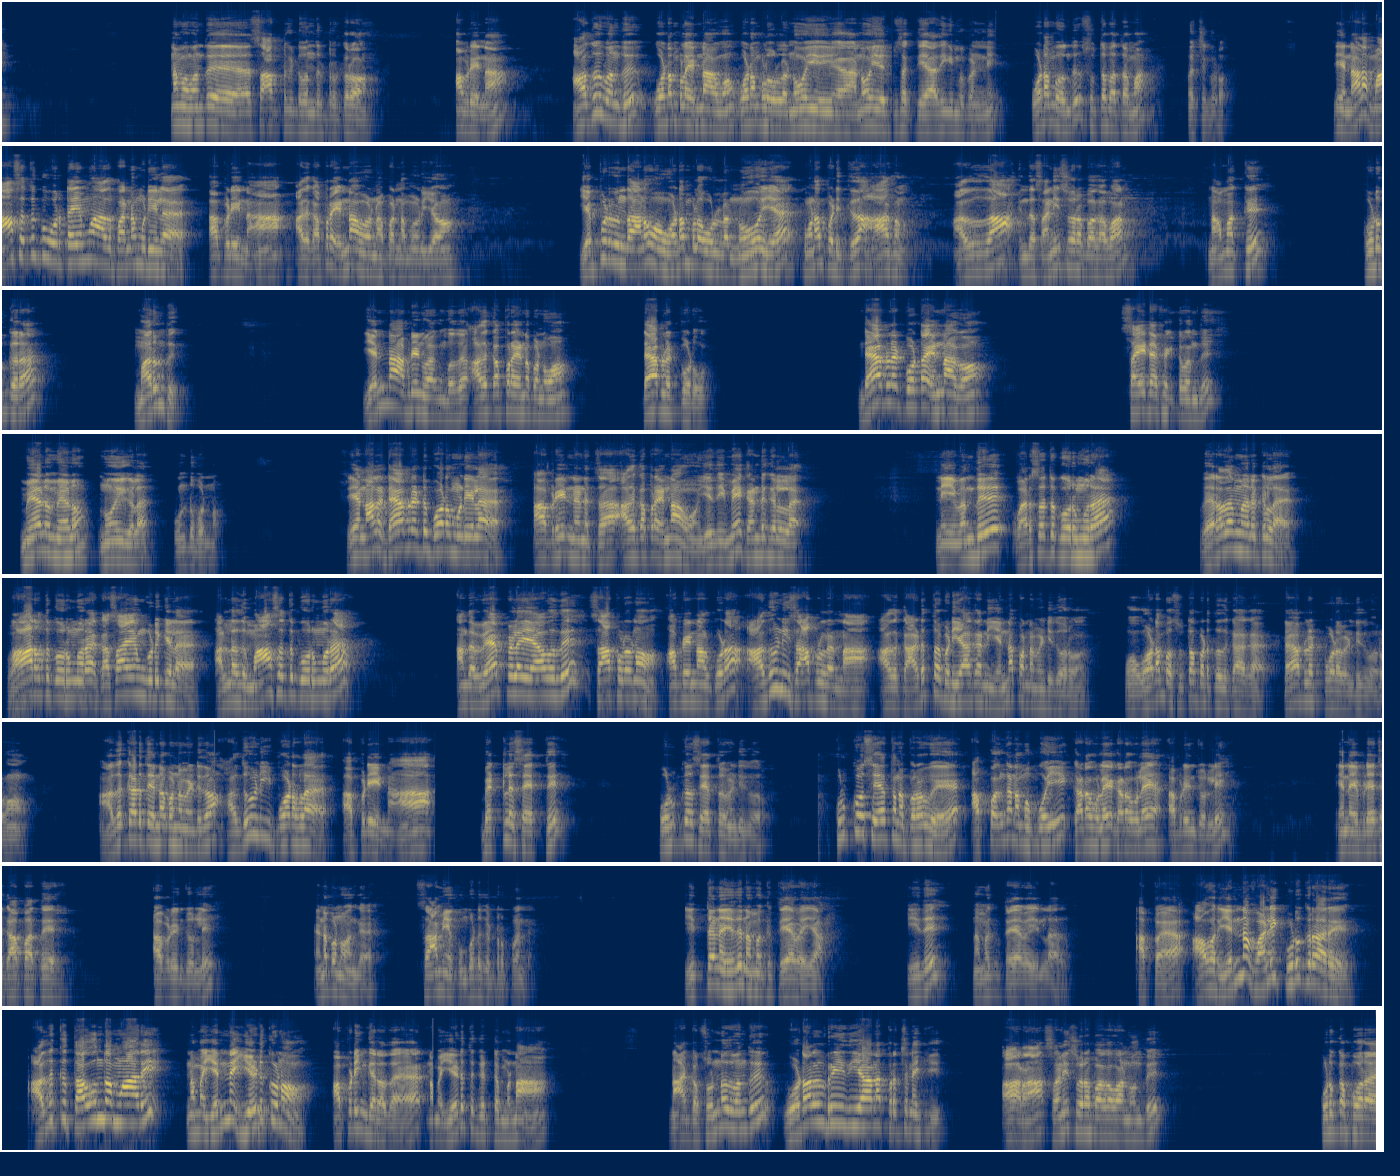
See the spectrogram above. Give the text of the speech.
நம்ம வந்து சாப்பிட்டுக்கிட்டு வந்துட்டு இருக்கிறோம். அப்படின்னா அது வந்து உடம்புல என்ன ஆகும்? உடம்புல உள்ள நோய் நோய் எதிர்ப்பு சக்தியை அதிகமாக பண்ணி உடம்பு வந்து சுத்தபத்தமாக வச்சுக்கிடும். என்னால் மாதத்துக்கு ஒரு டைமும் அது பண்ண முடியல. அப்படின்னா அதுக்கப்புறம் என்ன பண்ண- பண்ண முடியும்? எப்படி இருந்தாலும் உன் உடம்புல உள்ள நோயை குணப்படுத்தி தான் ஆகணும். அதுதான் இந்த சனீஸ்வர பகவான் நமக்கு கொடுக்குற மருந்து. என்ன அப்படின்னு பார்க்கும்போது அதுக்கப்புறம் என்ன பண்ணுவோம்? டேப்லெட் போடுவோம். டேப்லெட் போட்டால் என்ன ஆகும்? சைட் எஃபெக்ட் வந்து மேலும் மேலும் நோய்களை உண்டு பண்ணும். என்னால் டேப்லெட்டு போட முடியல அப்படின்னு நினச்சா அதுக்கப்புறம் என்ன ஆகும் எதையுமே கண்டுக்கல. நீ வந்து வருஷத்துக்கு ஒரு முறை விரதம் இருக்கல. வாரத்துக்கு ஒரு முறை கஷாயம் குடிக்கல. அல்லது மாதத்துக்கு ஒரு முறை அந்த வேப்பிலையாவது சாப்பிடணும் அப்படின்னால் கூட அதுவும் நீ சாப்பிடலன்னா அதுக்கு அடுத்தபடியாக நீ என்ன பண்ண வேண்டியது வரும்? உன் உடம்ப சுத்தப்படுத்துறதுக்காக டேப்லெட் போட வேண்டியது வரும். அதுக்கு அடுத்து என்ன பண்ண வேண்டியதோ அதுவும் நீ போடலை அப்படின்னா பெட்டில் சேர்த்து குளுக்கோஸ் ஏற்ற வேண்டியது வரும். குளுக்கோஸ் ஏற்றின பிறகு அப்பங்க நம்ம போய் கடவுளே கடவுளே அப்படின்னு சொல்லி என்னை எப்படியாச்சும் காப்பாத்து அப்படின்னு சொல்லி என்ன பண்ணுவாங்க? சாமியை கும்பிட்டுக்கிட்டு இருப்பாங்க. இத்தனை இது நமக்கு தேவையா? இது நமக்கு தேவையில்லாது. அப்போ அவர் என்ன வழி கொடுக்குறாரு? அதுக்கு தகுந்த மாதிரி நம்ம என்ன எடுக்கணும்? அப்படிங்கிறத நம்ம எடுத்துக்கிட்டோம்னா நான் இப்போ சொன்னது வந்து உடல் ரீதியான பிரச்சனைக்கு. ஆனால் சனீஸ்வர பகவான் வந்து கொடுக்க போகிற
